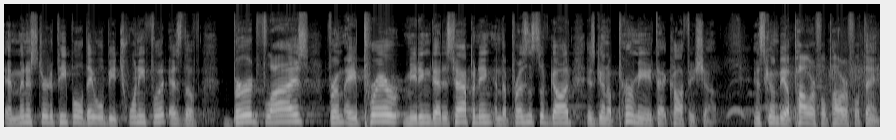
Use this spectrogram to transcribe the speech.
and minister to people. They will be 20 foot as the bird flies from a prayer meeting that is happening, and the presence of God is going to permeate that coffee shop. It's going to be a powerful, powerful thing.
